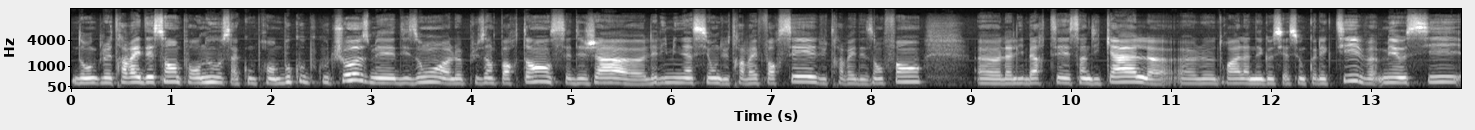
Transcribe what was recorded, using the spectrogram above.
Donc le travail décent pour nous, ça comprend beaucoup, beaucoup de choses, mais disons, euh, le plus important, c'est déjà l'élimination du travail forcé, du travail des enfants, la liberté syndicale, le droit à la négociation collective, mais aussi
